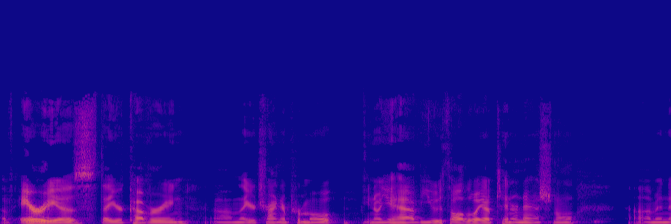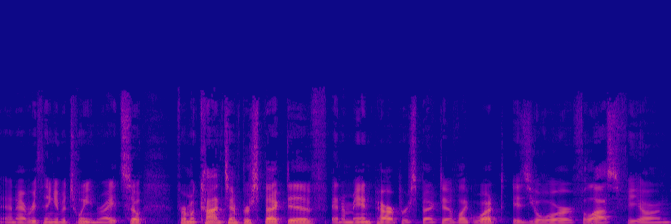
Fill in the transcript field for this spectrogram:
of areas that you're covering um, that you're trying to promote. You know, you have youth all the way up to international, um, and and everything in between, right? So, from a content perspective and a manpower perspective, like, what is your philosophy on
